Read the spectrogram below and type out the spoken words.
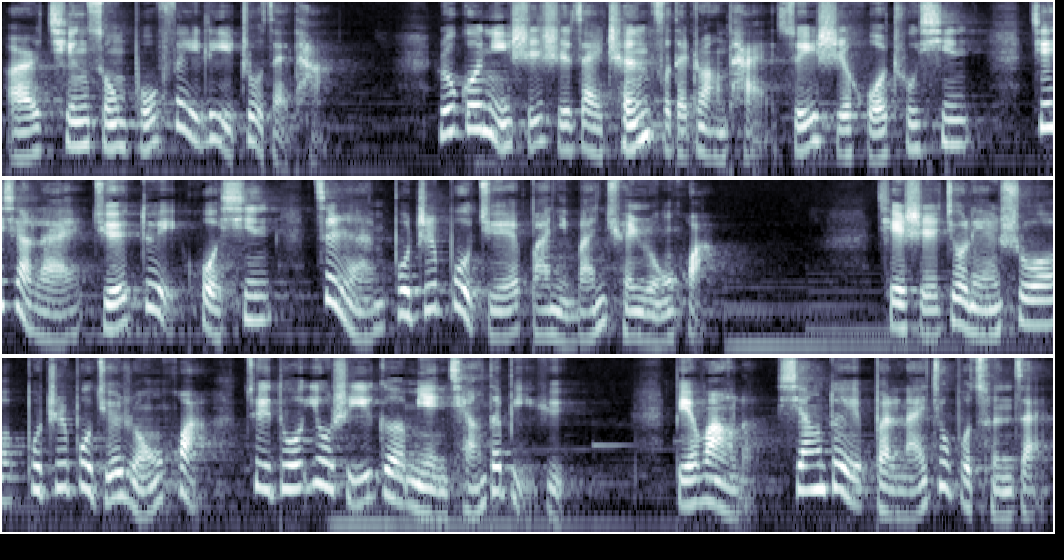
而轻松不费力住在它。如果你时时在沉浮的状态，随时活出心，接下来绝对或心自然不知不觉把你完全融化。其实就连说不知不觉融化，最多又是一个勉强的比喻。别忘了，相对本来就不存在，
